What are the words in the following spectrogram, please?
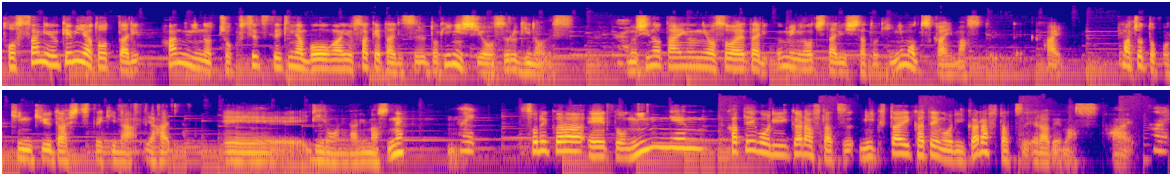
とっさに受け身を取ったり、犯人の直接的な妨害を避けたりするときに使用する技能です。はい。虫の大群に襲われたり、海に落ちたりした時にも使いますということで、はい。まあちょっとこう、緊急脱出的な、やはり、えー、技能になりますね。うんはい。それから、えっ、と、人間カテゴリーから2つ、肉体カテゴリーから2つ選べます。はい。はい。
